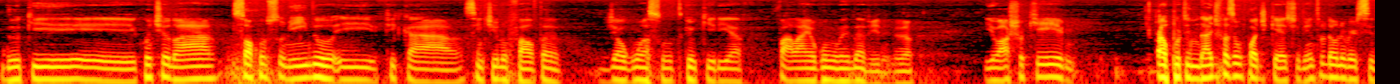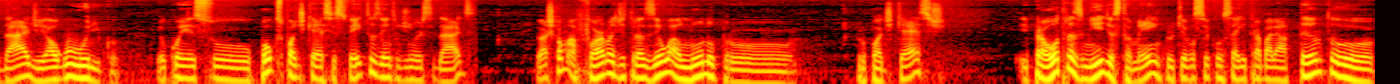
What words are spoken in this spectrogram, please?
do que continuar só consumindo e ficar sentindo falta de algum assunto que eu queria falar em algum momento da vida, entendeu? E eu acho que a oportunidade de fazer um podcast dentro da universidade é algo único. Eu conheço poucos podcasts feitos dentro de universidades eu acho que é uma forma de trazer o aluno pro, pro podcast e para outras mídias também, porque você consegue trabalhar tanto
